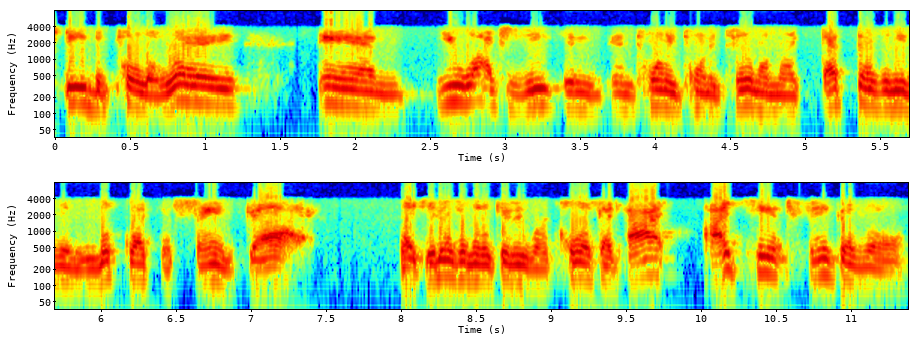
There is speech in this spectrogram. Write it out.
speed to pull away, and you watch Zeke in in 2022, and I'm like, that doesn't even look like the same guy. Like he doesn't look anywhere close. Like I I can't think of a,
